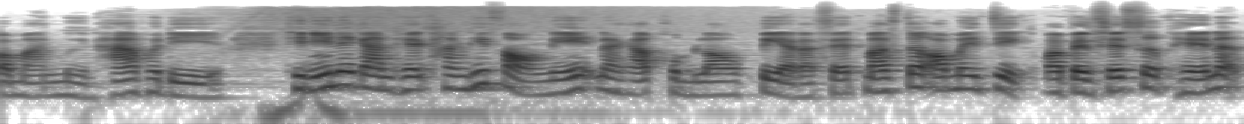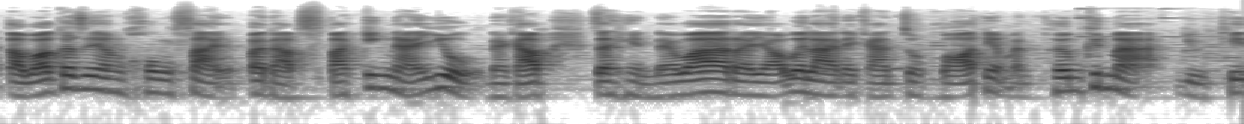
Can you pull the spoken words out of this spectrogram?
ประมาณ 1 5ื่นพอดี ทีนี้ในการเทสครั้งที่ 2 นี้นะครับผมลองเปลี่ยนเซต Master of Magic มาเป็นเซต Serpent แต่ว่าก็จะยังคงใส่ประดับ Sparking Night อยู่นะครับจะเห็นได้ว่าระยะเวลาในการจบบอสเนี่ยมันเพิ่มขึ้นมาอยู่ที่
